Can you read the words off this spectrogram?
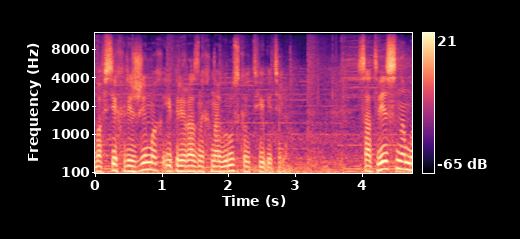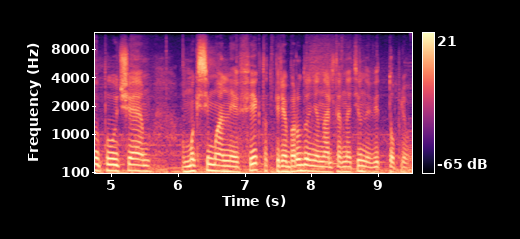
во всех режимах и при разных нагрузках двигателя. Соответственно, мы получаем максимальный эффект от переоборудования на альтернативный вид топлива.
